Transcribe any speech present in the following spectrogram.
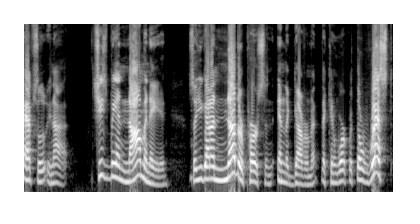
Absolutely not. She's being nominated. So you got another person in the government that can work with the rest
